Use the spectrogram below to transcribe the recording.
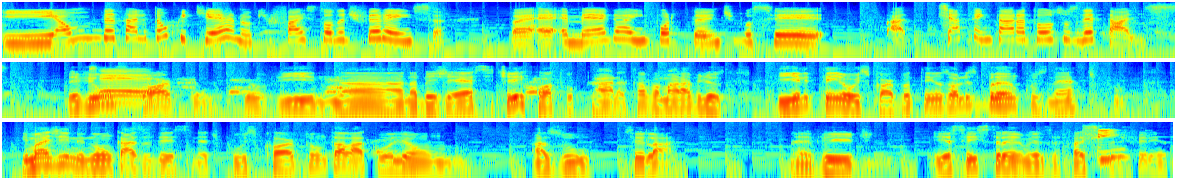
E é um detalhe tão pequeno que faz toda a diferença. É, é, é mega importante você se atentar a todos os detalhes. Teve um Scorpion que eu vi na, na BGS, tirei foto com o cara, tava maravilhoso. E ele tem, o Scorpion tem os olhos brancos, né? Tipo, imagine num caso desse, né? Tipo, o Scorpion tá lá com o olhão azul, sei lá, né? Verde. Ia ser estranho mesmo, faz Sim, diferença.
